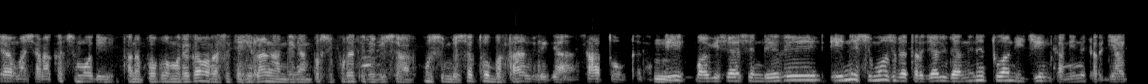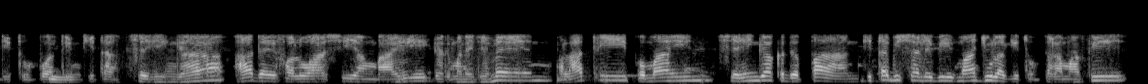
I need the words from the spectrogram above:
Ya masyarakat semua di tanah Papua mereka merasa kehilangan dengan Persipura tidak bisa musim besok tuh bertahan di Liga 1 tetapi hmm. bagi saya sendiri ini semua sudah terjadi dan ini Tuhan izinkan ini terjadi tuh buat hmm. tim kita. Sehingga ada evaluasi yang baik dari manajemen pelatih pemain sehingga ke depan kita bisa lebih maju lagi tuh dalam arti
